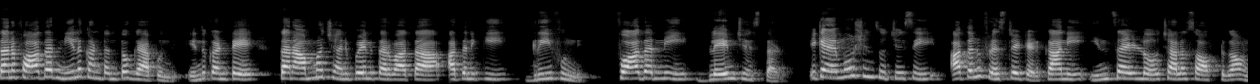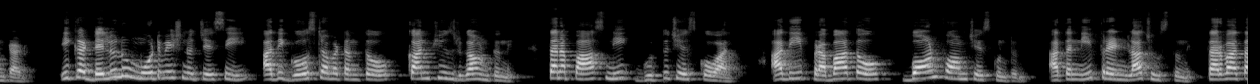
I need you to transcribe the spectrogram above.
తన ఫాదర్ నీలకంఠంతో గ్యాప్ ఉంది. ఎందుకంటే తన అమ్మ చనిపోయిన తర్వాత అతనికి గ్రీఫ్ ఉంది. ఫాదర్ని బ్లేమ్ చేస్తాడు. ఇక ఎమోషన్స్ వచ్చేసి అతను ఫ్రస్ట్రేటెడ్ కానీ ఇన్సైడ్లో చాలా సాఫ్ట్గా ఉంటాడు. ఇక డెల్లులు మోటివేషన్ వచ్చేసి అది గోస్ట్ అవ్వటంతో కన్ఫ్యూజ్డ్గా ఉంటుంది. తన పాస్ట్ని గుర్తు చేసుకోవాలి. అది ప్రభాతో బాండ్ ఫామ్ చేసుకుంటుంది. అతన్ని ఫ్రెండ్లా చూస్తుంది. తర్వాత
